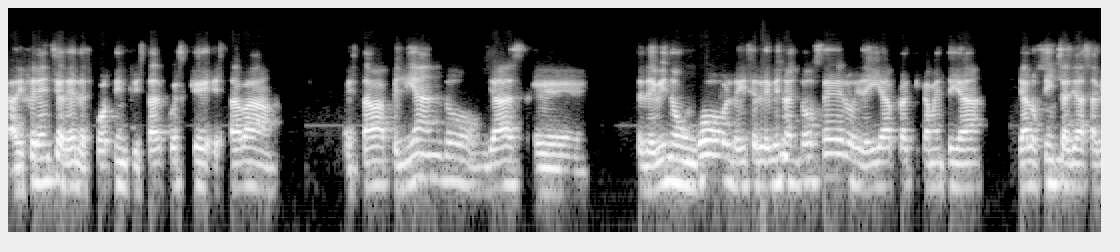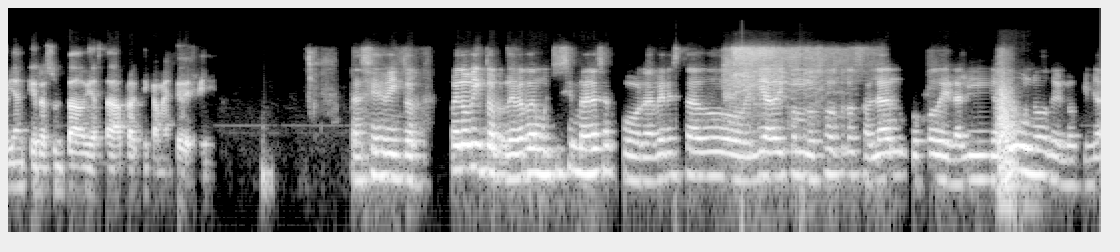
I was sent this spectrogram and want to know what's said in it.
a diferencia del Sporting Cristal, pues que estaba, estaba peleando, ya eh, se le vino un gol, de ahí se le vino el 2-0 y de ahí ya prácticamente ya, ya los hinchas ya sabían que el resultado ya estaba prácticamente definido. Así es, Víctor. Bueno, Víctor, de verdad, muchísimas gracias por haber estado el día de hoy con nosotros hablando un poco de la Liga 1, de lo que ya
